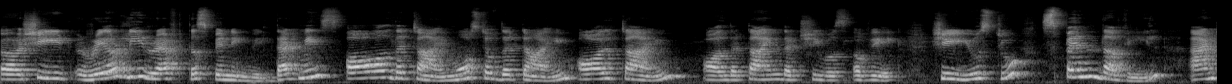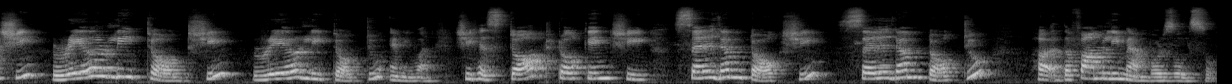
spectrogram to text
uh, she rarely left the spinning wheel. That means all the time, most of the time, all time, all the time that she was awake, she used to spin the wheel and she rarely talked. She rarely talked to anyone. She has stopped talking. She seldom talked. She seldom talked to her, the family members also.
